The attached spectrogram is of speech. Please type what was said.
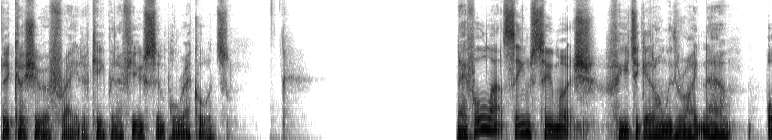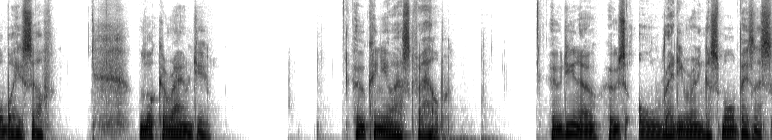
because you're afraid of keeping a few simple records. Now, if all that seems too much for you to get on with right now, all by yourself, look around you. Who can you ask for help? Who do you know who's already running a small business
